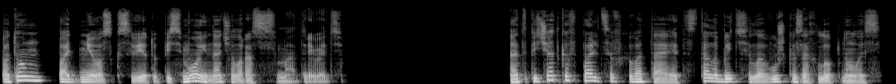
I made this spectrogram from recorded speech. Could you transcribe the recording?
Потом поднес к свету письмо и начал рассматривать. Отпечатков пальцев хватает, стало быть, ловушка захлопнулась.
